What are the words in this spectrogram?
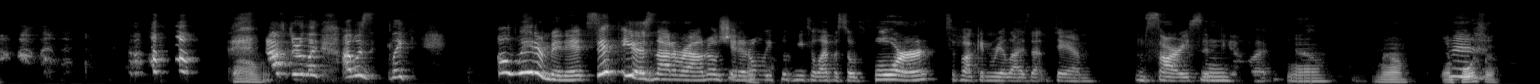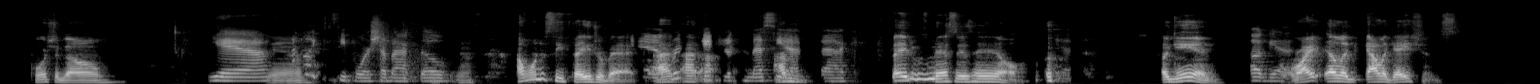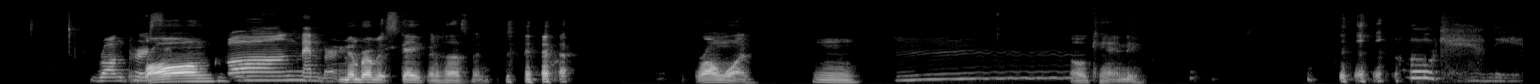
After like I was like, oh wait a minute, Cynthia's not around. Oh shit! It only took me till episode four to fucking realize that. Damn, I'm sorry, Cynthia, mm. but yeah, yeah, and Portia, Porsha gone. Yeah, yeah. I'd like to see Porsha back though. Yeah. I want to see Phaedra back. Yeah, I, I, I, messy I, back. Phaedra was messy as hell. Yeah. Again. Again. Right allegations. Wrong person. Wrong. Wrong member. Member of Xscape and husband. Wrong one. Mm. Mm. Oh, Kandi. oh, Kandi.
